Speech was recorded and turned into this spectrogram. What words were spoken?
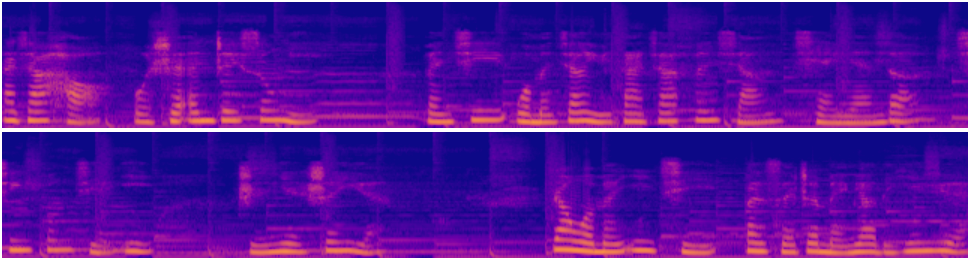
大家好，我是 NJ 松尼。本期我们将与大家分享浅言的清风解意，执念深远。让我们一起伴随着美妙的音乐，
